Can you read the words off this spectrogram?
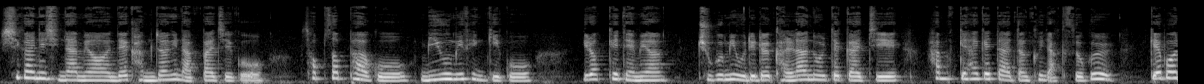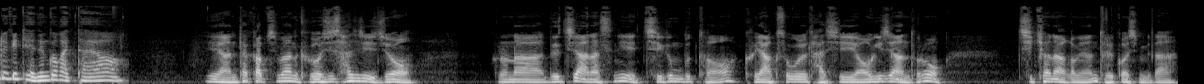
시간이 지나면 내 감정이 나빠지고 섭섭하고 미움이 생기고 이렇게 되면 죽음이 우리를 갈라놓을 때까지 함께 하겠다던 그 약속을 깨버리게 되는 것 같아요. 예, 안타깝지만 그것이 사실이죠. 그러나 늦지 않았으니 지금부터 그 약속을 다시 어기지 않도록 지켜나가면 될 것입니다.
